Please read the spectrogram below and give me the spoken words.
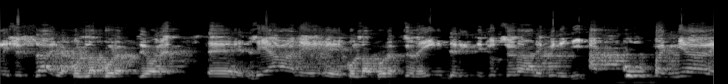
necessaria collaborazione eh, leale eh, collaborazione interistituzionale, quindi di accompagnare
